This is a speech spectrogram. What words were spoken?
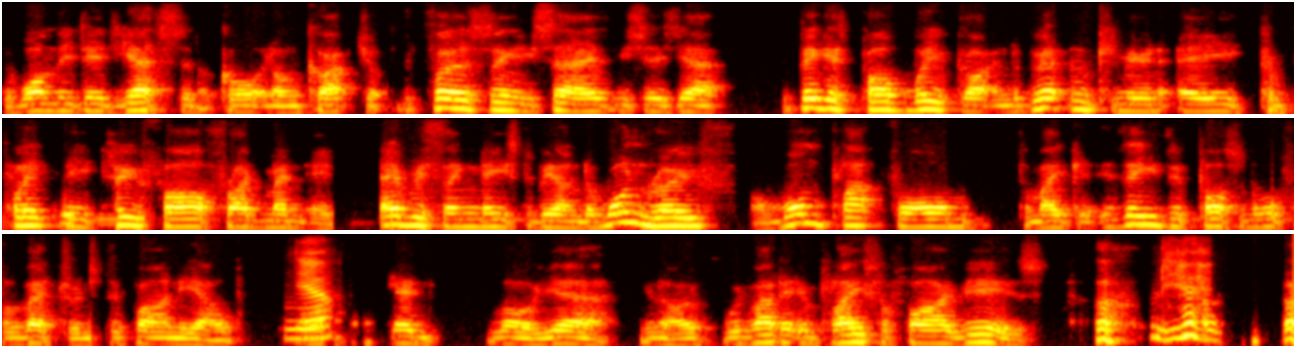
the one they did yesterday, I caught it on catch up. The first thing he said, he says, Yeah, the biggest problem we've got in the veteran community, completely too far fragmented. Everything needs to be under one roof on one platform to make it as easy as possible for veterans to find the help. Yeah. Again, well, yeah, you know, we've had it in place for five years. Yeah.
